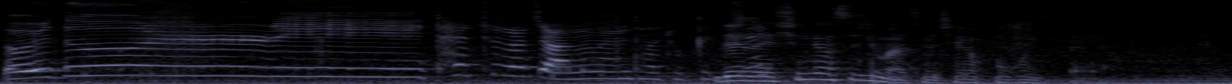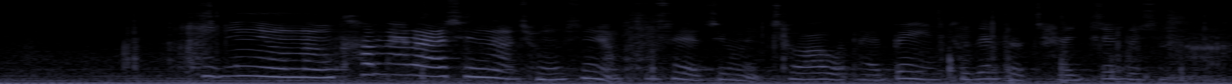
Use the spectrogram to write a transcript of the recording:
너희들이 탈출하지 않으면 더 좋겠지? 네네 신경 쓰지 마세요. 제가 보고 있어요. 피디님은 카메라 하시느라 정신이 없으세요. 지금 저하고 달팽이 두 개 다 잘 찍으시나.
